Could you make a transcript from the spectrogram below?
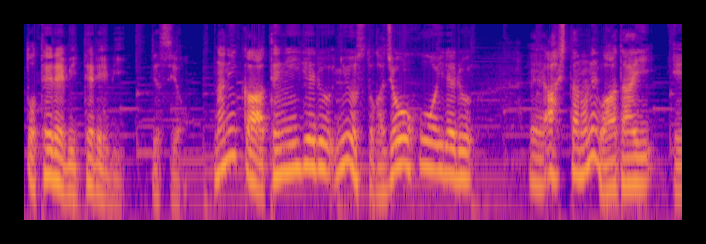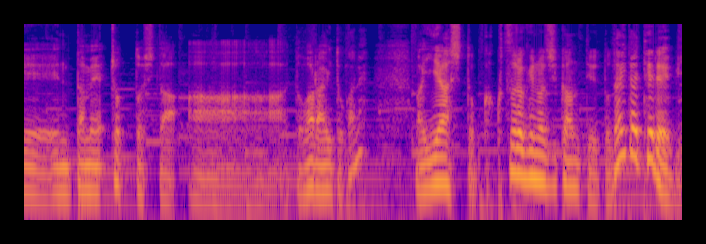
とテレビテレビですよ。何か手に入れるニュースとか情報を入れる、えー、明日のね、話題、えー、エンタメ、ちょっとした、あと笑いとかね、まあ、癒しとか、くつろぎの時間っていうと、大体テレビ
